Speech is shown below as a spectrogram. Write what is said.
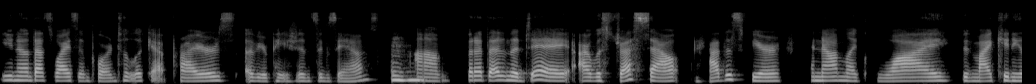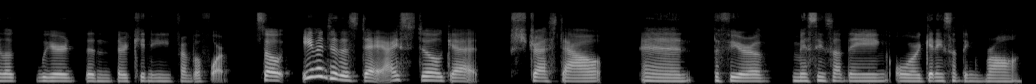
you know that's why it's important to look at priors of your patient's exams Mhm. um, but at the end of the day i was stressed out i had this fear and now i'm like why did my kidney look weird than their kidney from before so even to this day i still get stressed out and the fear of missing something or getting something wrong.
